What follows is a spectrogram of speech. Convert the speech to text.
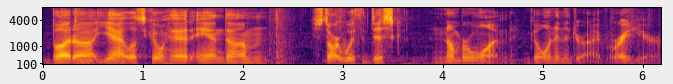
But uh, yeah, let's go ahead and um, start with disk number one going in the drive right here.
